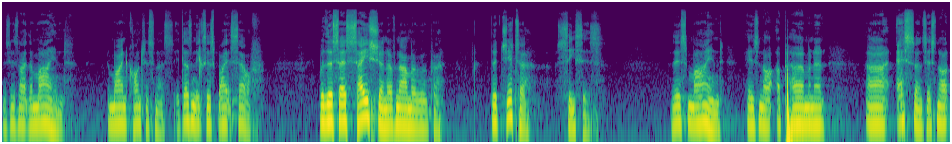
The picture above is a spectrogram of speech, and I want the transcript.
This is like the mind, the mind consciousness. It doesn't exist by itself. With the cessation of nama rupa, the jitta ceases. This mind is not a permanent uh, essence, it's not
